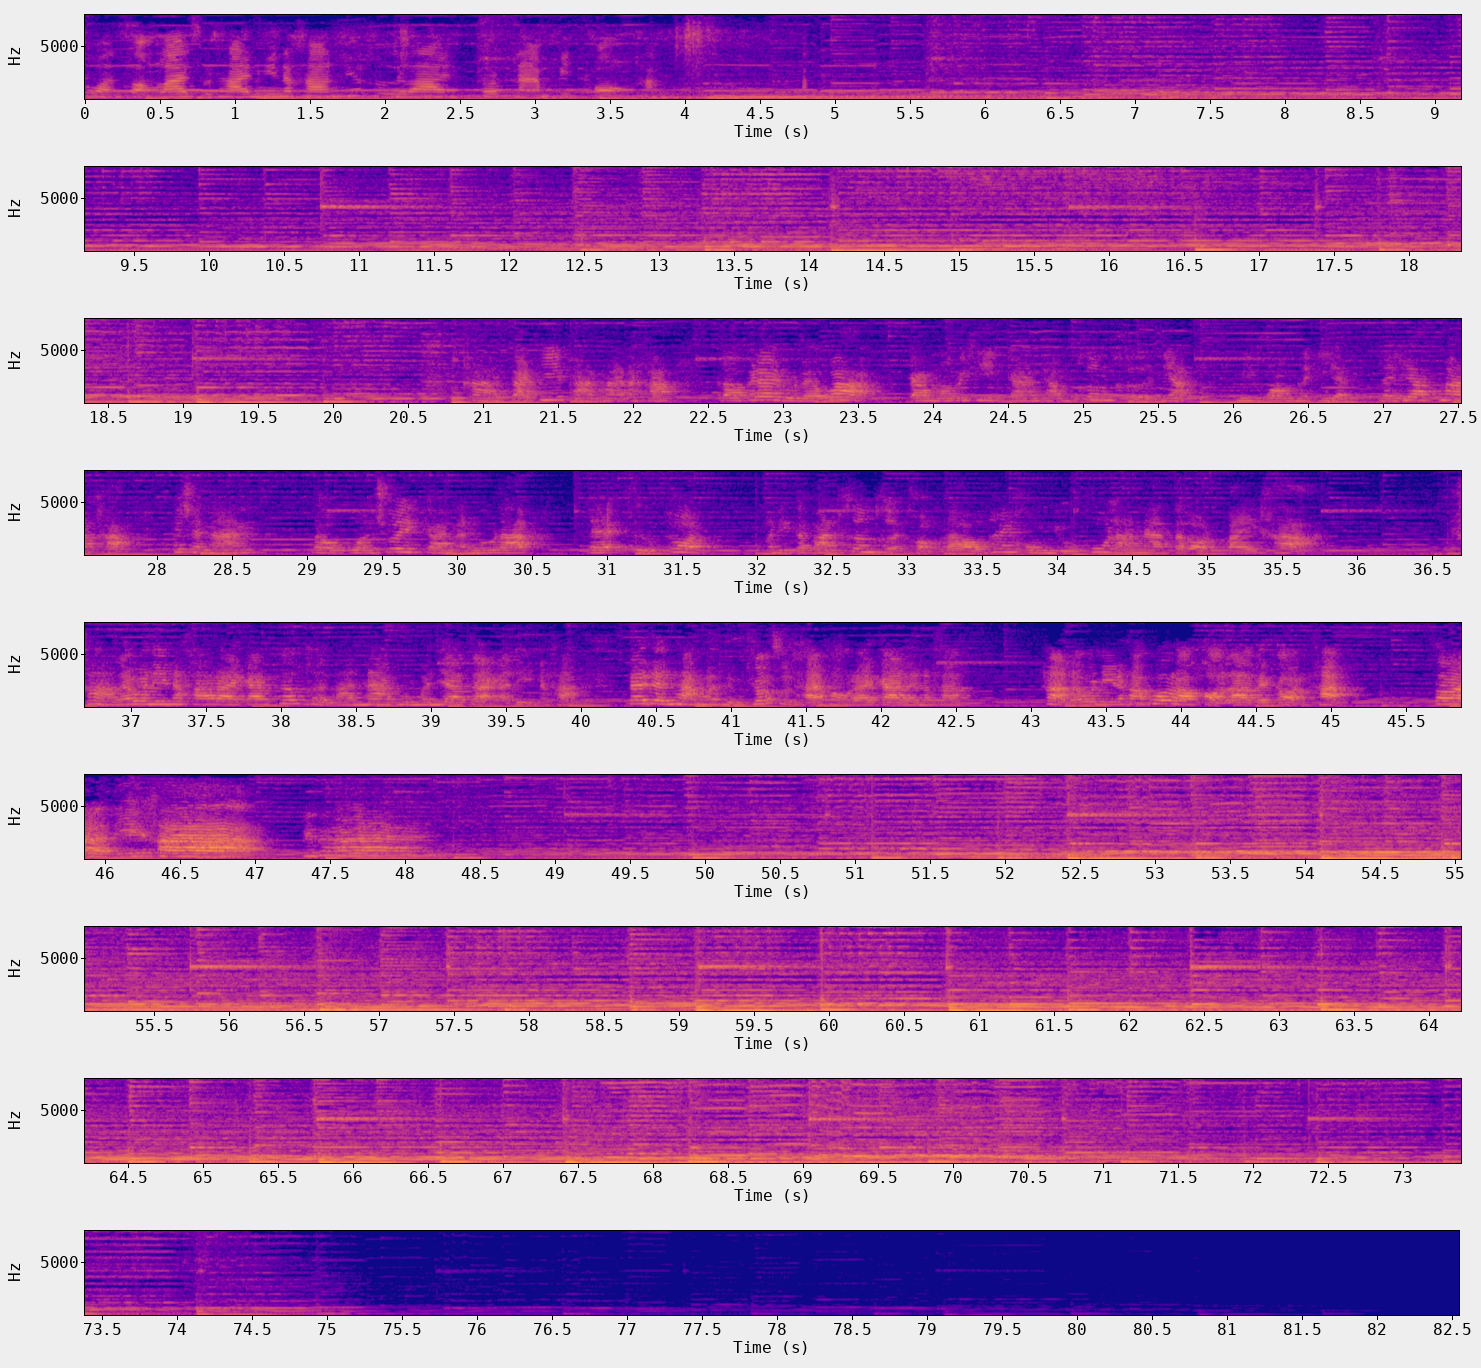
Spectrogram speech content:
ส่วนสองลายสุดท้ายนี้นะคะ นี่คือลายรดน้ำปิดทองค่ะ รู้แล้วว่ากรรมวิธีการทำเครื่องเขินเนี่ยมีความละเอียดและยากมากค่ะ เพราะฉะนั้นเราควรช่วยการอนุรักษ์ และสืบทอดผลิตภัณฑ์เครื่องเขินของเราให้คงอยู่คู่ล้านนาตลอดไปค่ะ ค่ะ และวันนี้นะคะ รายการเครื่องเขินล้านนาภูมิปัญญาจากอดีตนะคะ ได้เดินทางมาถึงช่วงสุดท้ายของรายการแล้วนะคะ ค่ะและวันนี้นะคะ พวกเราขอลาไปก่อนค่ะ สวัสดีค่ะบ๊ายบาย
